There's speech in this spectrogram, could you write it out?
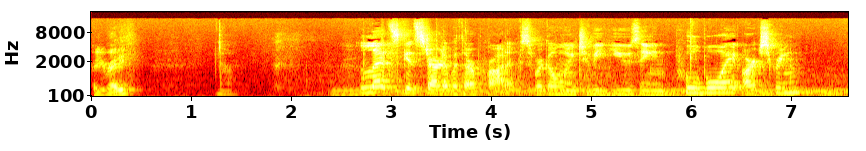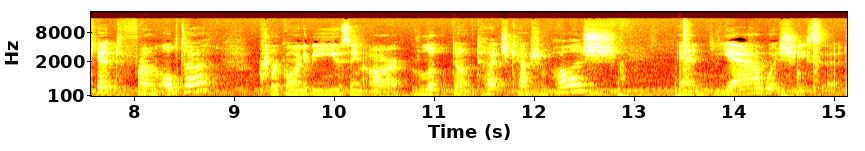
Are you ready? No. Let's get started with our products. We're going to be using Pool Boy Art Screen Kit from Ulta. We're going to be using our Look Don't Touch Caption Polish. And yeah, what she said.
